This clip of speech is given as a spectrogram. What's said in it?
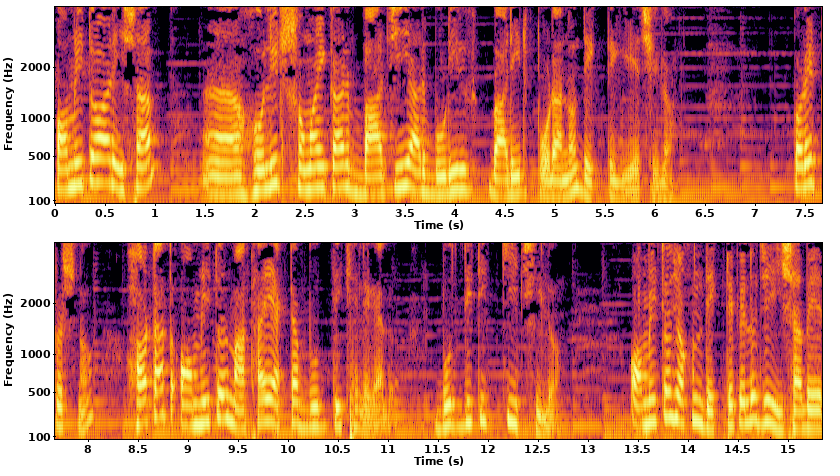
অমৃত আর ইসাব হোলির সময়কার বাজি আর বুড়ির বাড়ির পোড়ানো দেখতে গিয়েছিল। পরের প্রশ্ন, হঠাৎ অমৃতর মাথায় একটা বুদ্ধি খেলে গেল। বুদ্ধিটি কি ছিল? অমৃত যখন দেখতে পেল যে ইসাবের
